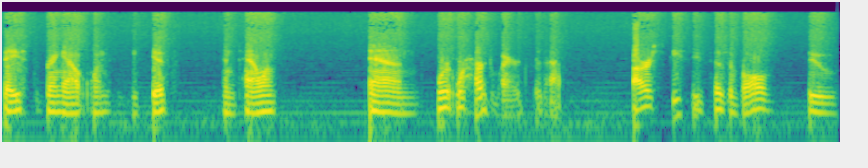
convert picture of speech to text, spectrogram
space to bring out one's gifts and talents, and we're, we're hardwired for that. Our species has evolved to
